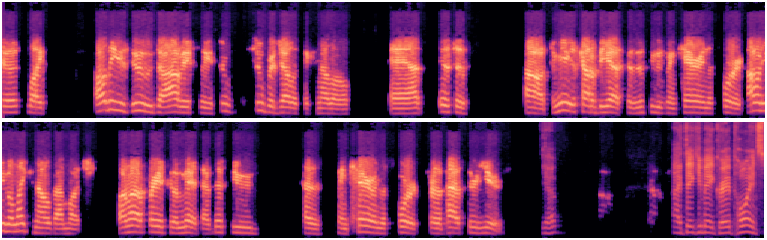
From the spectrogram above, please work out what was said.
shit. Like, all these dudes are obviously super, super jealous of Canelo, and it's just uh, to me, it's kind of BS because this dude's been carrying the sport. I don't even like Canelo that much. I'm not afraid to admit that this dude has been carrying the sport for the past three years. Yep. I think you made great points.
